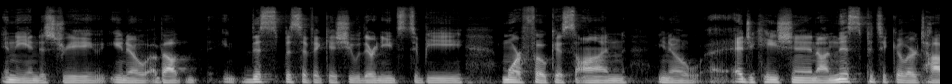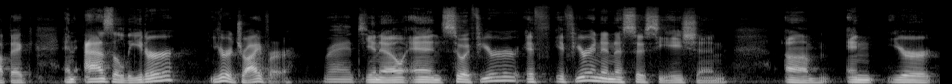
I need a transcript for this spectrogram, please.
in the industry, you know, about this specific issue. There needs to be more focus on, you know, education on this particular topic. And as a leader, you're a driver Right. you know and so if you're if if you're in an association um, and you're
